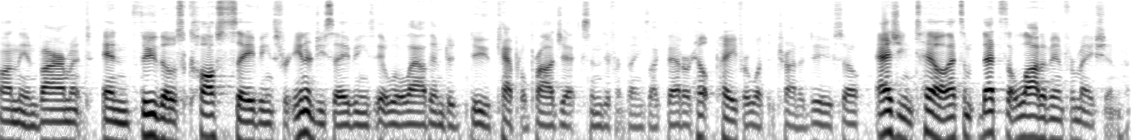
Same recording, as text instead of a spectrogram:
on the environment, and through those cost savings for energy savings, it will allow them to do capital projects and different things like that or help pay for what they're trying to do. So as you can tell, that's a, that's a lot of information,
